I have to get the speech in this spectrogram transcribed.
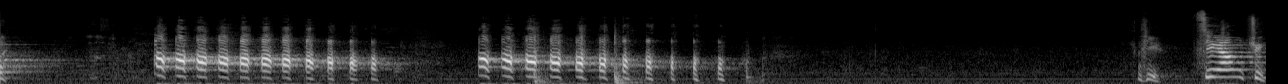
将军。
